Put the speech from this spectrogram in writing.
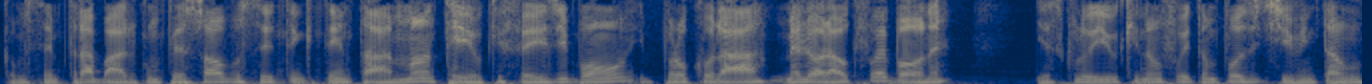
como sempre trabalho com o pessoal, você tem que tentar manter o que fez de bom e procurar melhorar o que foi bom, né? E excluir o que não foi tão positivo. Então,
